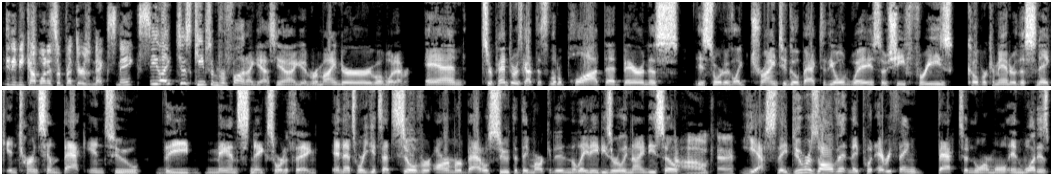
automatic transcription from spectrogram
Did he become one of Serpentor's neck snakes? he like just keeps him for fun, I guess. You know, I get a reminder, whatever. And Serpentor's got this little plot that Baroness is sort of like trying to go back to the old ways. So she frees Cobra Commander the snake and turns him back into the man snake sort of thing. And that's where he gets that silver armor battle suit that they marketed in the late 80s, early 90s. So Oh, okay. yes, they do resolve it and they put everything back to normal in what is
